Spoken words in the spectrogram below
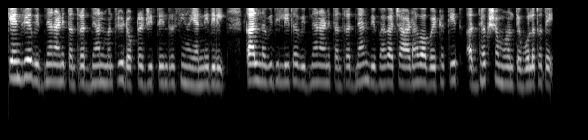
केंद्रीय विज्ञान आणि तंत्रज्ञान मंत्री डॉक्टर जितेंद्र सिंह यांनी दिली. काल नवी दिल्ली इथं विज्ञान आणि तंत्रज्ञान विभागाच्या आढावा बैठकीत अध्यक्ष म्हणून ते बोलत होते.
